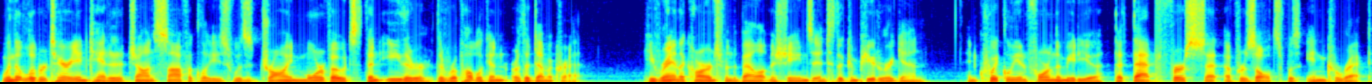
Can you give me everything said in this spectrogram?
when the Libertarian candidate John Sophocleus was drawing more votes than either the Republican or the Democrat. He ran the cards from the ballot machines into the computer again and quickly informed the media that that first set of results was incorrect.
